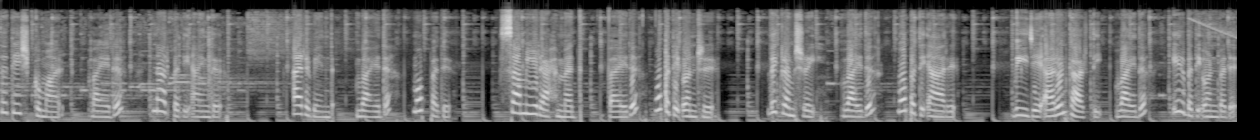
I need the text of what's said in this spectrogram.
சதீஷ்குமார் வயது நாற்பத்தி ஐந்து. அரவிந்த் வயது முப்பது. சமீர் அஹ்மத் வயது முப்பத்தி ஒன்று. விக்ரம் ஸ்ரீ வயது முப்பத்தி ஆறு. விஜே அருண் கார்த்தி வயது இருபத்தி ஒன்பது.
